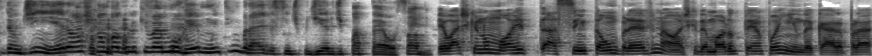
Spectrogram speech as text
Então, dinheiro eu acho que é um bagulho que vai morrer muito em breve, assim, tipo, dinheiro de papel, sabe? Eu acho que não morre assim tão breve, não. Acho que demora um tempo ainda, cara. Pra...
